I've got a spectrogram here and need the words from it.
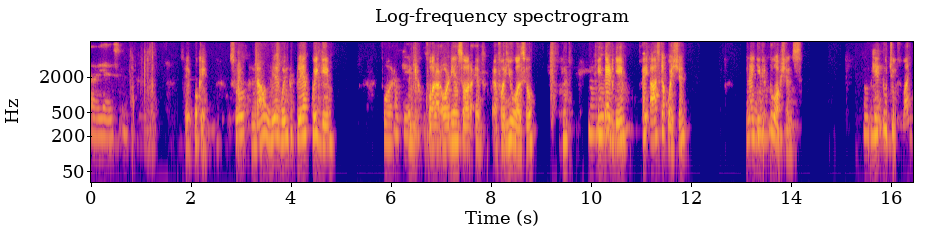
Uh, yes. Okay so now we are going to play a quick game for Okay. for our audience or if, for you also. Mhm. In that game, I ask a question and I give you two options. You Okay. need to choose one,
